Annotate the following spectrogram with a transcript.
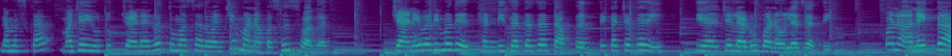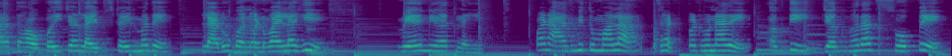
नमस्कार माझ्या यूट्यूब चॅनलवर तुम्हा सर्वांचे मनापासून स्वागत. जानेवारीमध्ये थंडी जाता जाता प्रत्येकाच्या घरी तिळाचे लाडू बनवले जाते. पण अनेकदा धावपळीच्या लाईफस्टाईलमध्ये लाडू बनवायलाही वेळ मिळत नाही. पण आज मी तुम्हाला झटपट होणारे अगदी जगभरात सोपे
